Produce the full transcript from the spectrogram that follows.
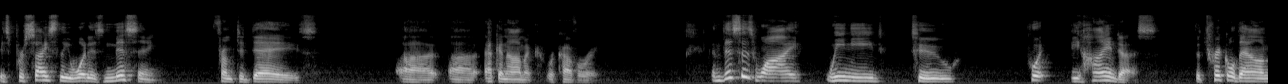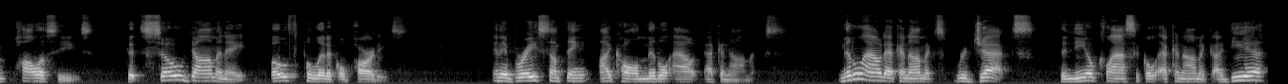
is precisely what is missing from today's uh, uh, economic recovery. And this is why we need to put behind us the trickle down policies that so dominate both political parties and embrace something I call middle out economics. Middle out economics rejects the neoclassical economic idea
